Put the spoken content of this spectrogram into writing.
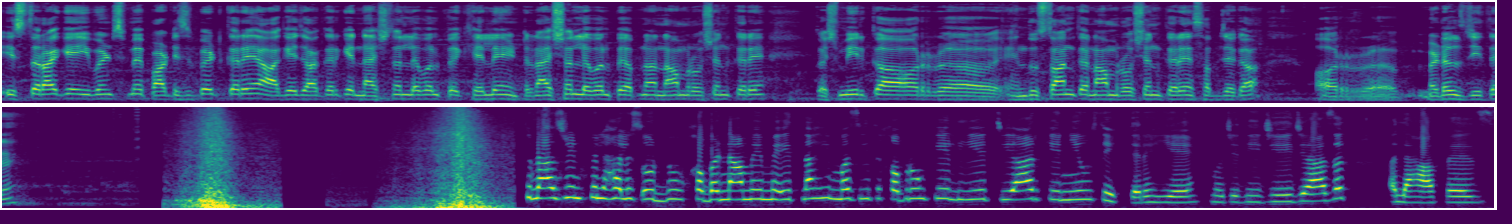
اس طرح کے ایونٹس میں پارٹیسپیٹ کریں، آگے جا کر کے نیشنل لیول پہ کھیلیں انٹرنیشنل لیول پہ اپنا نام روشن کریں، کشمیر کا اور ہندوستان کا نام روشن کریں، سب جگہ۔ اور میڈلز جیتیں تو ناظرین، فی الحال اس اردو خبرنامے میں اتنا ہی مزید خبروں کے لیے ٹی آر کے نیوز دیکھتے رہیے۔ مجھے دیجیے اجازت۔ اللہ حافظ۔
